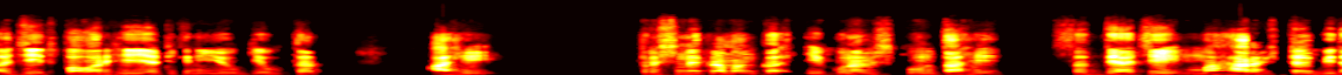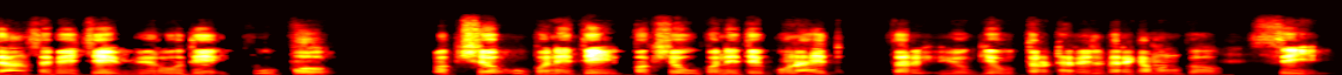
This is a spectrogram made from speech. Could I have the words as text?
अजित पवार हे या ठिकाणी योग्य उत्तर आहे. प्रश्न क्रमांक एकोणावीस कोणता आहे? सध्याचे महाराष्ट्र विधानसभेचे विरोधी उप पक्ष उपनेते पक्ष उपनेते कोण आहेत? तर योग्य उत्तर ठरेल क्रमांक सी.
